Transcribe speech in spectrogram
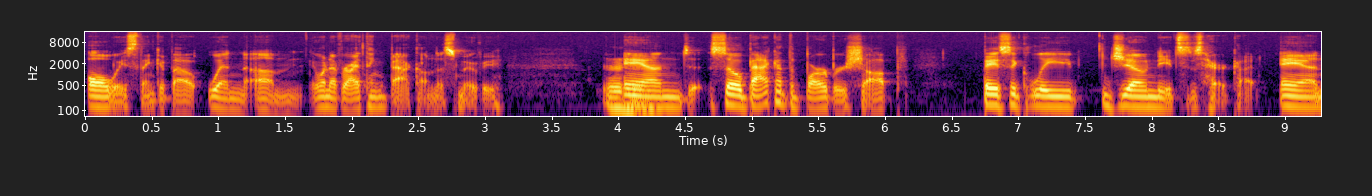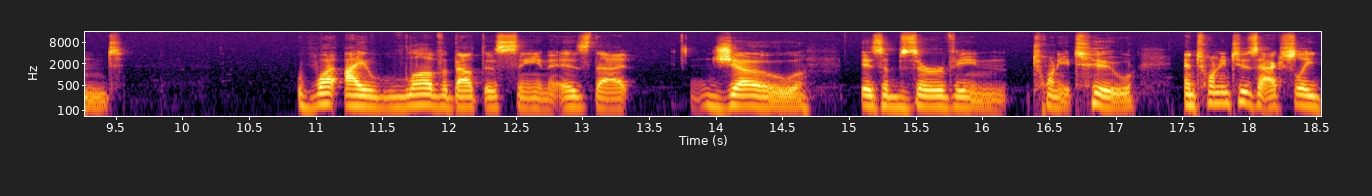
always think about when um whenever I think back on this movie. Mhm. And so back at the barber shop, basically Joe needs his haircut. And what I love about this scene is that Joe is observing 22 and 22 is actually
